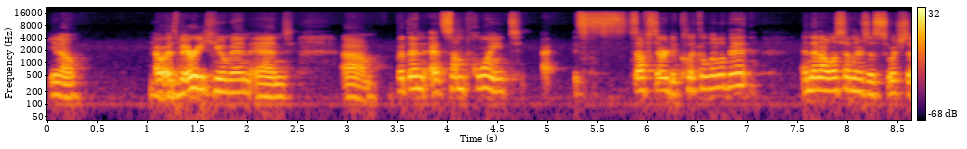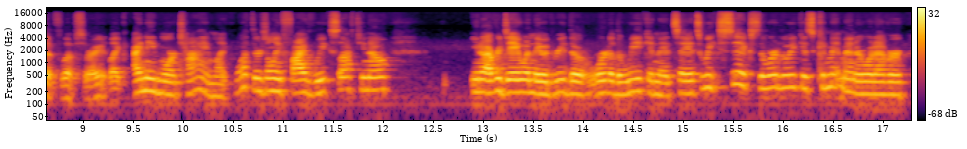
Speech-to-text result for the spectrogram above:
you know, mm-hmm. I was mm-hmm. very human. And, um, but then at some point, stuff started to click a little bit. And then all of a sudden there's a switch that flips, right? Like I need more time. Like what? There's only five weeks left, you know? You know, every day when they would read the word of the week and they'd say it's week six, the word of the week is commitment or whatever.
